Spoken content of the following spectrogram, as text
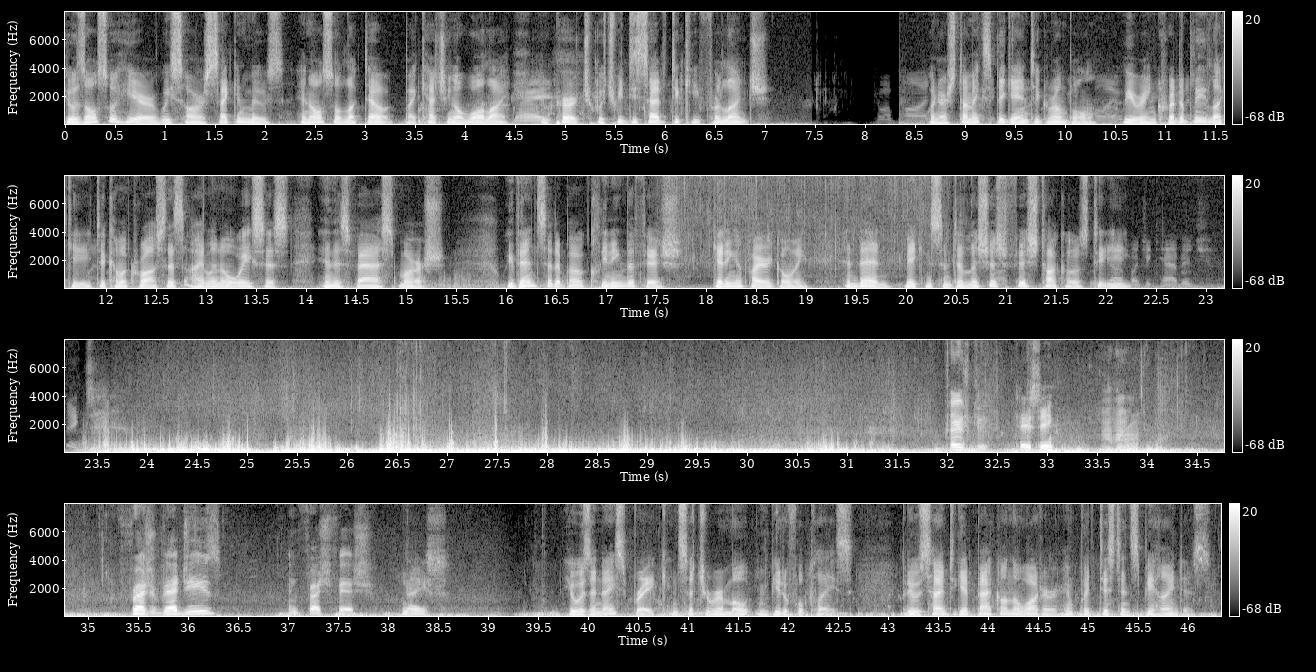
It was also here we saw our second moose and also lucked out by catching a walleye and perch which we decided to keep for lunch. When our stomachs began to grumble, we were incredibly lucky to come across this island oasis in this vast marsh. We then set about cleaning the fish, getting a fire going, and then making some delicious fish tacos to eat. Tasty. Tasty? Mm-hmm. Fresh veggies and fresh fish. Nice. It was a nice break in such a remote and beautiful place, but it was time to get back on the water and put distance behind us.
